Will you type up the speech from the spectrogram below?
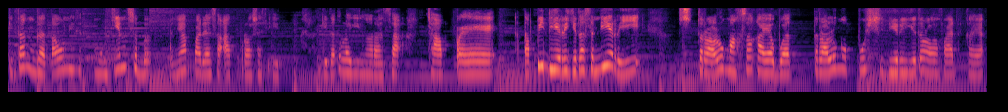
Kita nggak tahu nih mungkin sebenarnya pada saat proses itu kita tuh lagi ngerasa capek tapi diri kita sendiri terlalu maksa kayak buat terlalu nge-push diri gitu loh Fad. Kayak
